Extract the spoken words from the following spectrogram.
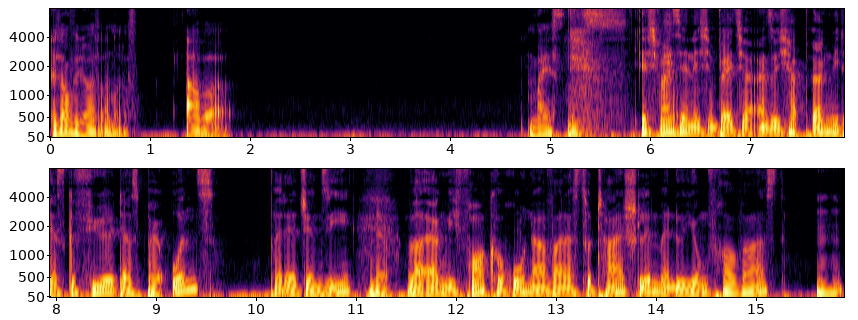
ist auch wieder was anderes. Aber meistens. Ich weiß Schon. ja nicht, in welcher. Also, ich habe irgendwie das Gefühl, dass bei uns, bei der Gen Z, Ja. war irgendwie vor Corona, war das total schlimm, wenn du Jungfrau warst. Mhm.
